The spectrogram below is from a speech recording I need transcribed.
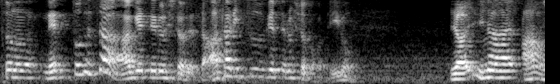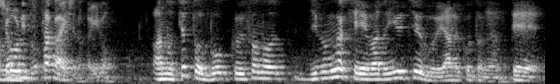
そのネットでさ上げてる人でさ当たり続けてる人とかっているの？いやいない。あ勝率高い人とかいるの？あのちょっと僕その自分が競馬の YouTube やることになって、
